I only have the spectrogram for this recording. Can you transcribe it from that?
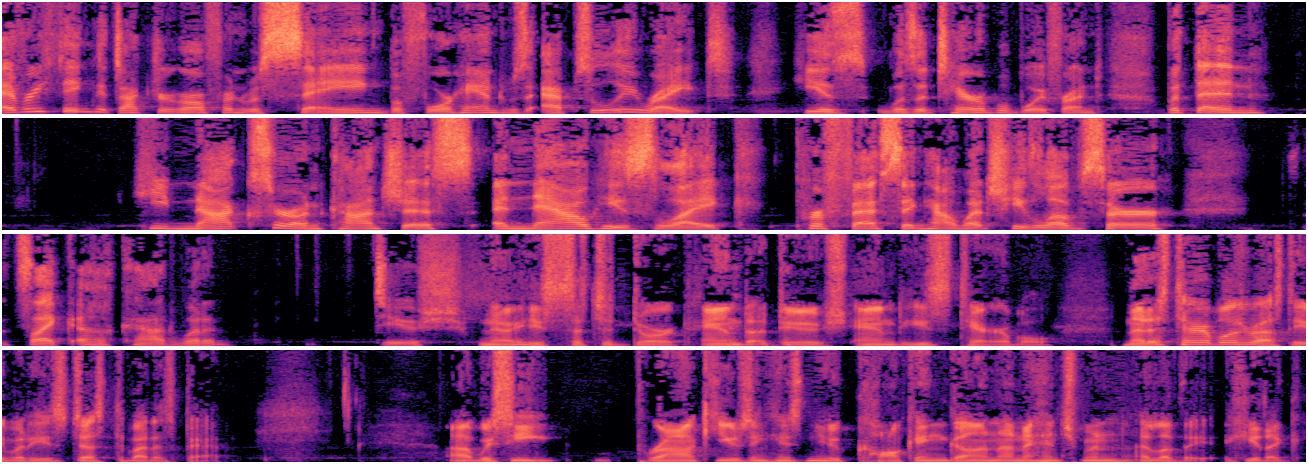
everything that Dr. Girlfriend was saying beforehand was absolutely right. He is was a terrible boyfriend. But then he knocks her unconscious and now he's like professing how much he loves her. It's like, oh god, what a douche. No, he's such a dork and a douche, and he's terrible. Not as terrible as Rusty, but he's just about as bad. Uh, we see Brock using his new caulking gun on a henchman. I love that he like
